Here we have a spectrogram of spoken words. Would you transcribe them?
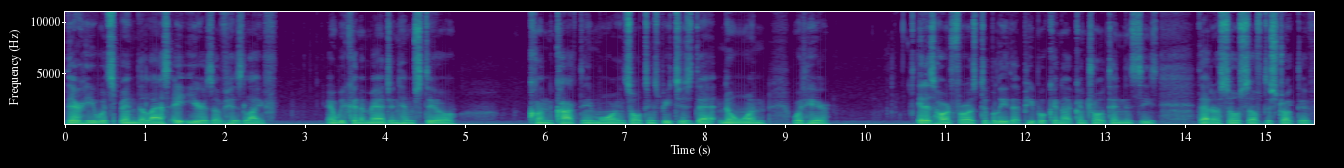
There he would spend the last eight years of his life and we could imagine him still concocting more insulting speeches that no one would hear. It is hard for us to believe that people cannot control tendencies that are so self destructive,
